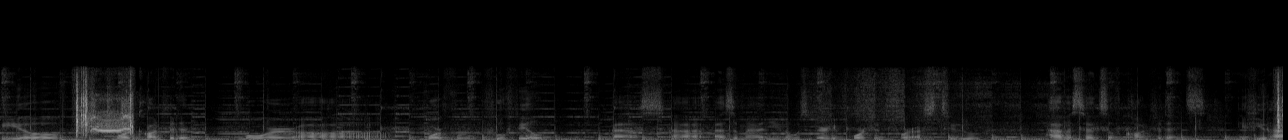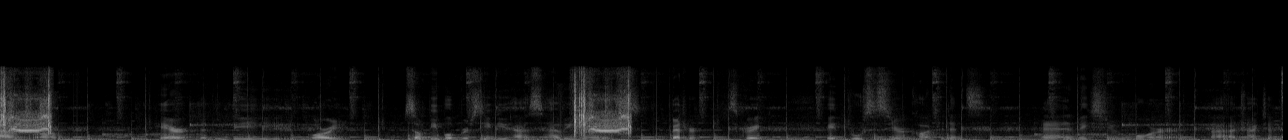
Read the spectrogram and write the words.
feel more confident more uh, more fu fulfilled as uh, as a man you know it's very important for us to have a sense of confidence. If you have um, hair that would be or some people perceive you as having hair is better. It's great. It boosts your confidence and makes you more uh, attractive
